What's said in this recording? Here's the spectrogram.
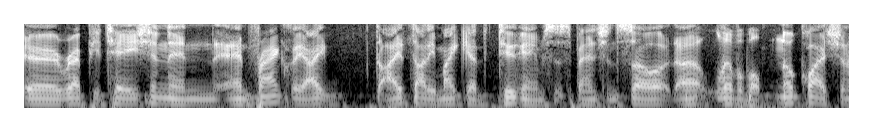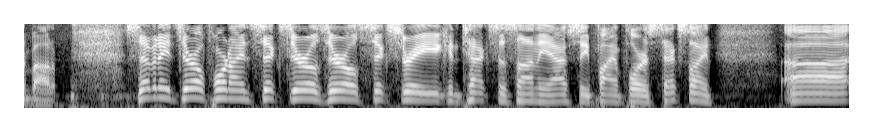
uh, reputation, and and frankly, I I thought he might get a two game suspension, so uh, livable, no question about it. 780 496 0063. You can text us on the Ashley Fine Floors text line. Uh,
